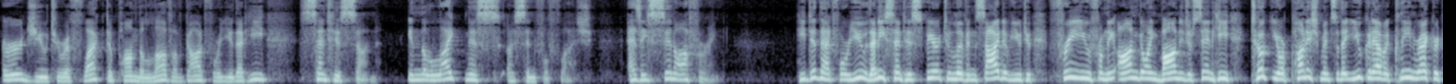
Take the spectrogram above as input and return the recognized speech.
urge you to reflect upon the love of God for you that He sent His Son in the likeness of sinful flesh as a sin offering. He did that for you. Then he sent his spirit to live inside of you to free you from the ongoing bondage of sin. He took your punishment so that you could have a clean record.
